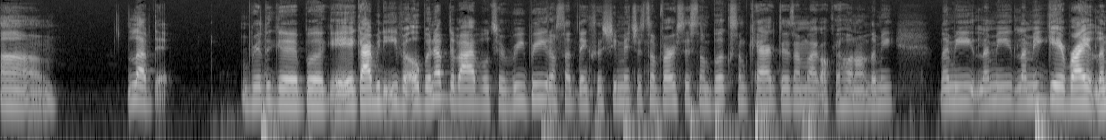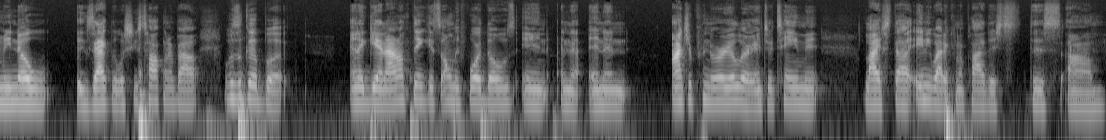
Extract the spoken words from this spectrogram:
Um, loved it. Really good book. It, got me to even open up the Bible to reread on something. So she mentioned some verses, some books, some characters. I'm like, okay, hold on. Let me, let me, let me, let me get right. Let me know exactly what she's talking about. It was a good book. And again, I don't think it's only for those in in, in an entrepreneurial or entertainment lifestyle. Anybody can apply this this um,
